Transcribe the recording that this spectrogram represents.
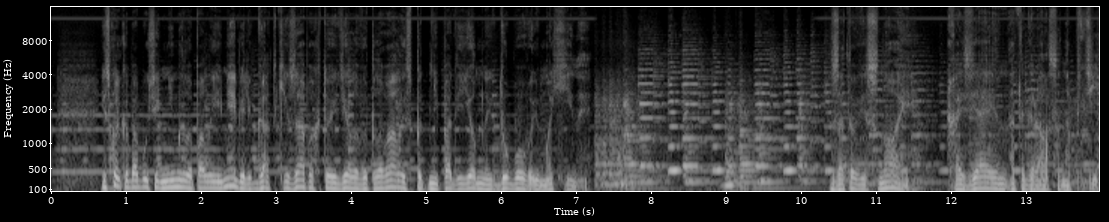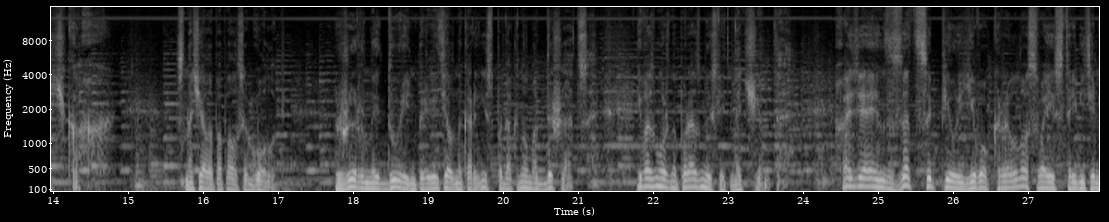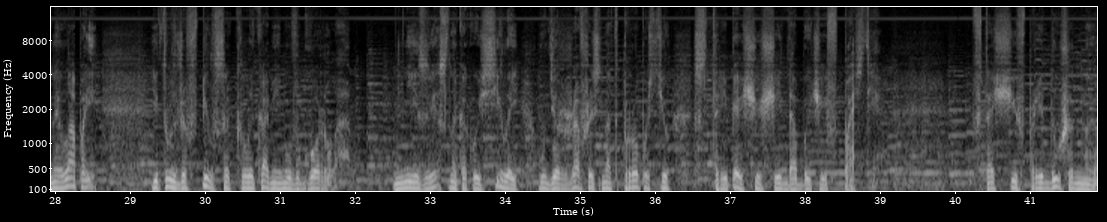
И сколько бабуся не мыла полы и мебель, гадкий запах то и дело выплывал из-под неподъемной дубовой махины. Зато весной хозяин отыгрался на птичках. Сначала попался голубь. Жирный дурень прилетел на карниз под окном отдышаться и, возможно, поразмыслить над чем-то. Хозяин зацепил его крыло своей стремительной лапой – и тут же впился клыками ему в горло. Неизвестно какой силой, удержавшись над пропастью с добычей в пасти. Втащив придушенную,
